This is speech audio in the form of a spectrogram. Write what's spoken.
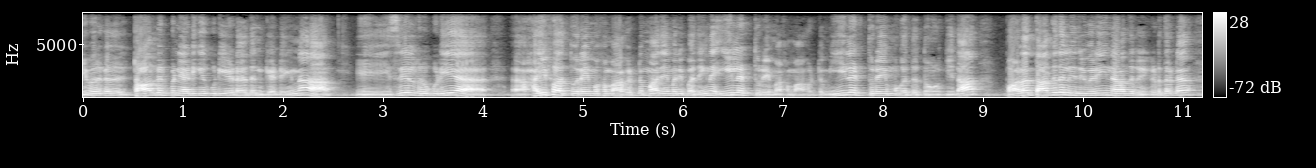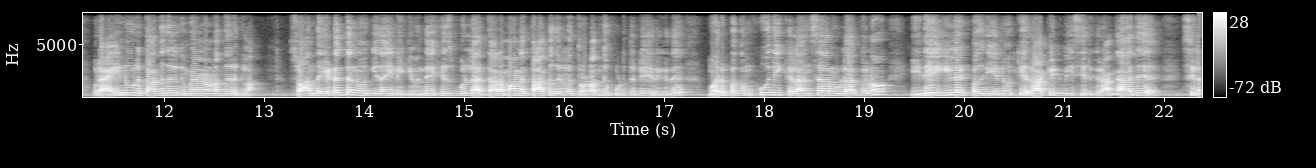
இவர்கள் டார்கெட் பண்ணி அடிக்கக்கூடிய இடம் எதுன்னு கேட்டிங்கன்னா இ- இஸ்ரேல் இருக்கக்கூடிய ஹைஃபா துறைமுகமாகட்டும் அதே மாதிரி பார்த்தீங்கன்னா ஈலட் துறைமுகமாகட்டும். ஈலட் துறைமுகத்தை நோக்கி தான் பல தாக்குதல் இதுவரையும் நடந்திருக்கு. கிட்டத்தட்ட ஒரு ஐநூறு தாக்குதலுக்கு மேலே நடந்திருக்கலாம். ஸோ அந்த இடத்தை நோக்கி தான் இன்றைக்கி வந்து ஹிஸ்புல்லா தரமான தாக்குதல்களை தொடர்ந்து கொடுத்துட்டே இருக்குது. மறுபக்கம் ஹூதிக்கள் அன்சாருல்லாக்களும் இதே ஈலட் பகுதியை நோக்கி ராக்கெட் வீசியிருக்கிறாங்க. அது சில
